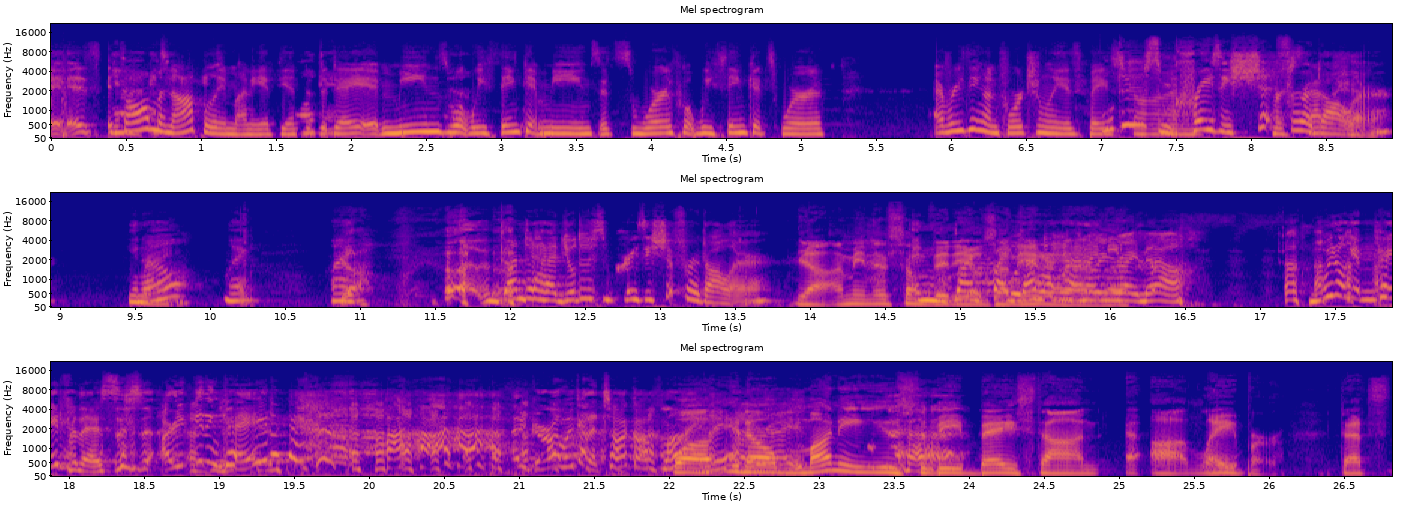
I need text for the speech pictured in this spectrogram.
It's, it's Yeah, all it's- monopoly money at the end of the day. It means what we think it means. It's worth what we think it's worth. Everything, unfortunately, is We'll based do on some crazy shit for a dollar. You know, like, like Yeah. uh, gun to head, you'll do some crazy shit for a dollar. yeah, I mean, there's some And videos by on the internet. head, What are we doing right now? We don't get paid for this. This Are you getting paid? Girl, we got to talk offline. Well, Yeah, you know, right. money used to be based on uh, labor. That's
